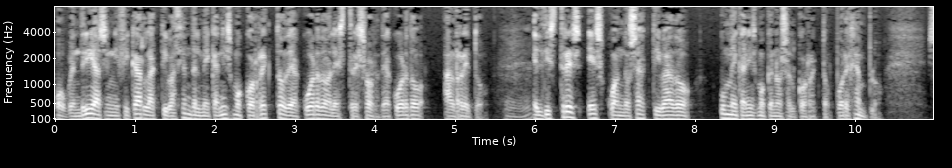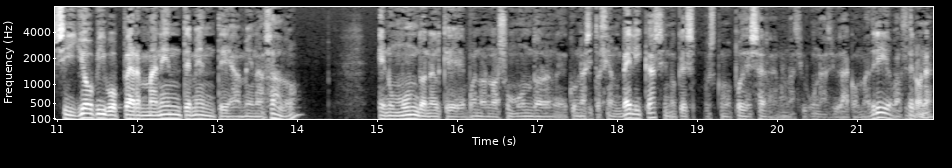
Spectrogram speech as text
o vendría a significar la activación del mecanismo correcto de acuerdo al estresor, de acuerdo al reto. El distrés es cuando se ha activado un mecanismo que no es el correcto. Por ejemplo, si yo vivo permanentemente amenazado, en un mundo en el que, bueno, no es un mundo con una situación bélica, sino que es, pues, como puede ser una, una ciudad como Madrid o Barcelona,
